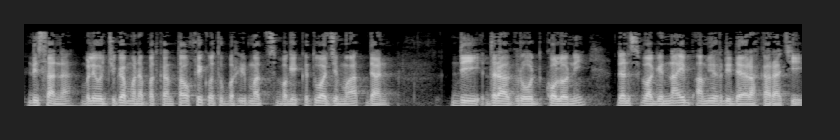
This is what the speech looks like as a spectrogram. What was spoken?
di sana. Beliau juga mendapatkan taufik untuk berkhidmat sebagai ketua jemaat dan di Drag Road Colony dan sebagai naib amir di daerah Karachi.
